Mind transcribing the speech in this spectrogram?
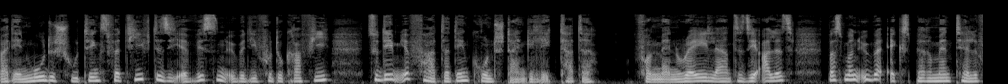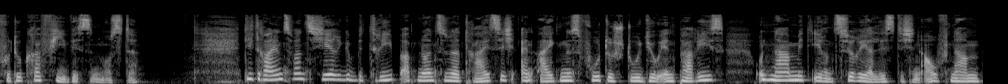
Bei den Modeshootings vertiefte sie ihr Wissen über die Fotografie, zu dem ihr Vater den Grundstein gelegt hatte. Von Man Ray lernte sie alles, was man über experimentelle Fotografie wissen musste. Die 23-Jährige betrieb ab 1930 ein eigenes Fotostudio in Paris und nahm mit ihren surrealistischen Aufnahmen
